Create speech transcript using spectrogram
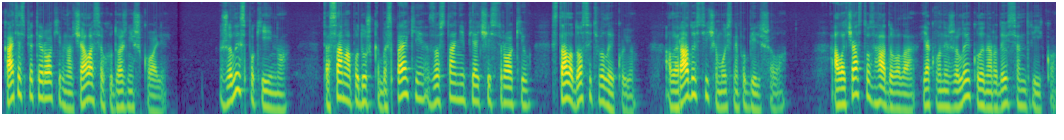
Катя з п'яти років навчалася в художній школі. Жили спокійно. Та сама подушка безпеки за останні 5-6 років стала досить великою, але радості чомусь не побільшало. Але часто згадувала, як вони жили, коли народився Андрійко.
